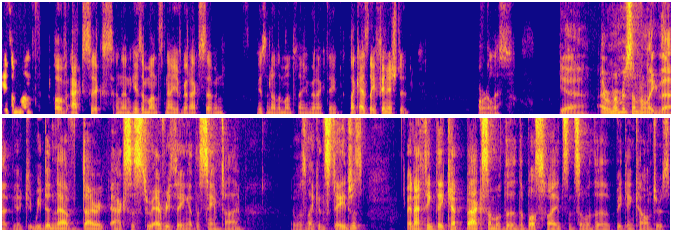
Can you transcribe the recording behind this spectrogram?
it's a month of Act Six, and then here's a month. Now you've got Act Seven. Here's another month. Now you've got Act Eight. Like as they finished it, more or less. yeah, I remember something like that. Like, we didn't have direct access to everything at the same time. It was like in stages. And I think they kept back some of the the boss fights and some of the big encounters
